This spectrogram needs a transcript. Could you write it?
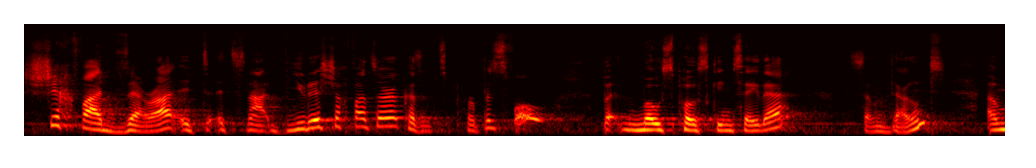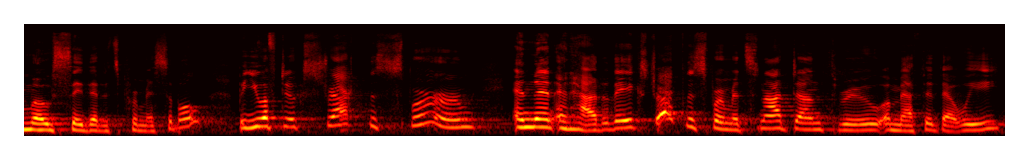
Shichvat Zera, it, it's not viewed as Shichvat Zera because it's purposeful, but most poskim say that. Some don't. And most say that it's permissible. But you have to extract the sperm, and then, and how do they extract the sperm? It's not done through a method that we.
